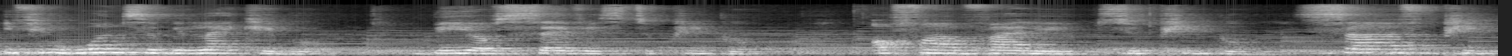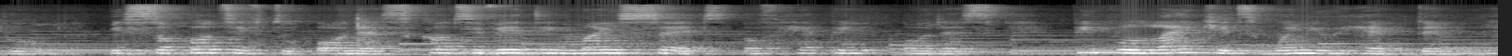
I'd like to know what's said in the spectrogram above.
If you want to be likable, be of service to people, offer value to people, serve people, be supportive to others, cultivate the mindset of helping others. People like it when you help them.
